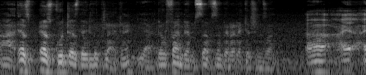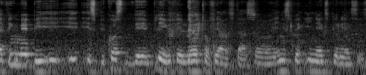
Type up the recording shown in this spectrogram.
Uh, as as good as they look like, eh? yeah. they'll find themselves in the relegation zone. Uh, I, I think maybe it's because they play with a lot of youngsters, so inexperience is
